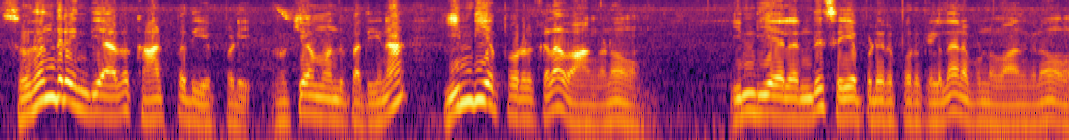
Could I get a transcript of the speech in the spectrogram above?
சுதந்திர இந்தியாவை காட்பது எப்படி? முக்கியமாக வந்து பார்த்தீங்கன்னா இந்திய பொருட்களை வாங்கணும். இந்தியாவிலேருந்து செய்யப்படுகிற பொருட்களை தான் என்ன பண்ணணும்? வாங்கணும்.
